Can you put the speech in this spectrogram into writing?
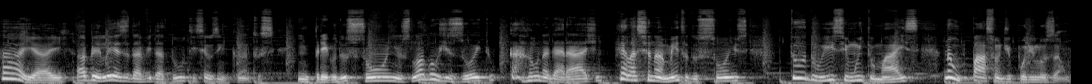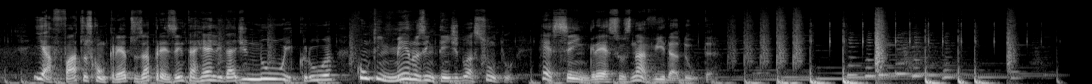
Ai ai, a beleza da vida adulta e seus encantos. Emprego dos sonhos, logo aos 18, carrão na garagem, relacionamento dos sonhos, tudo isso e muito mais não passam de pura ilusão. E a Fatos Concretos apresenta a realidade nua e crua com quem menos entende do assunto, recém-ingressos na vida adulta.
